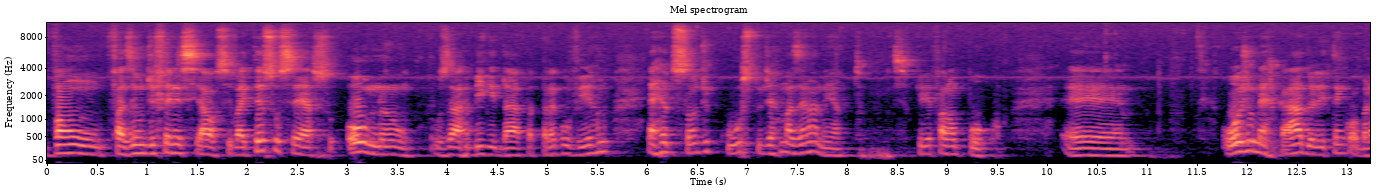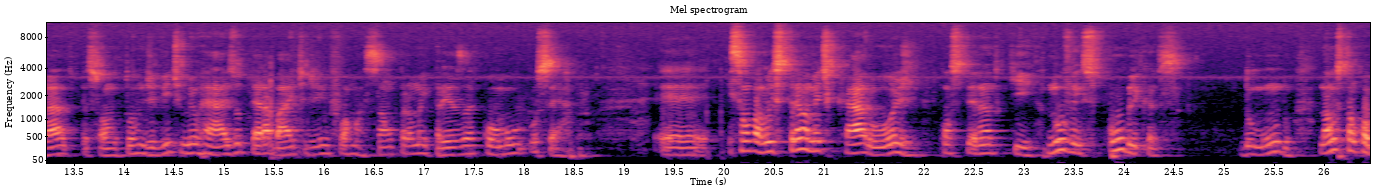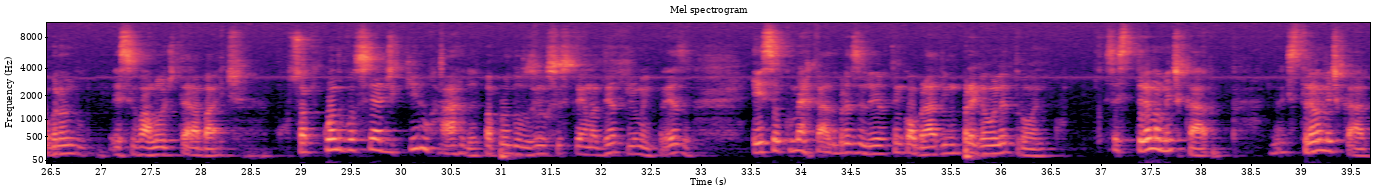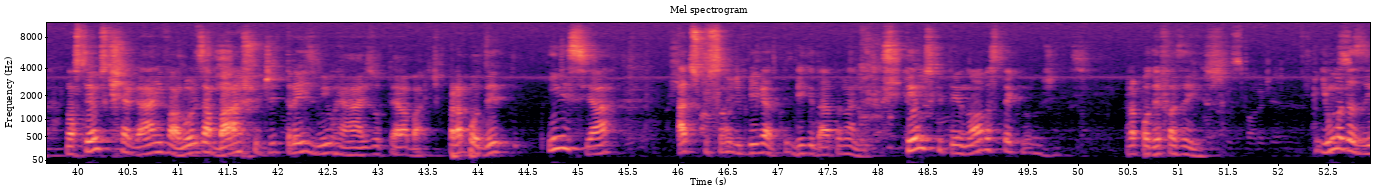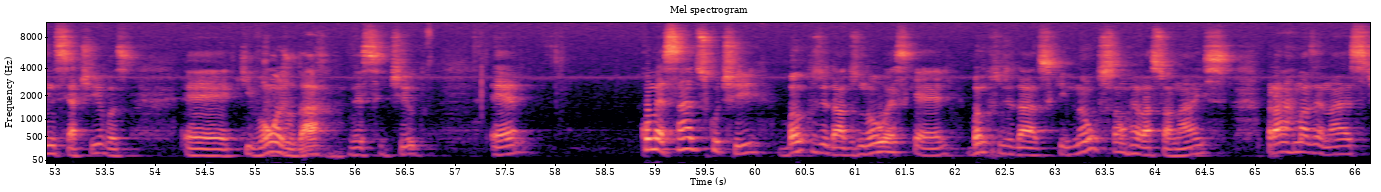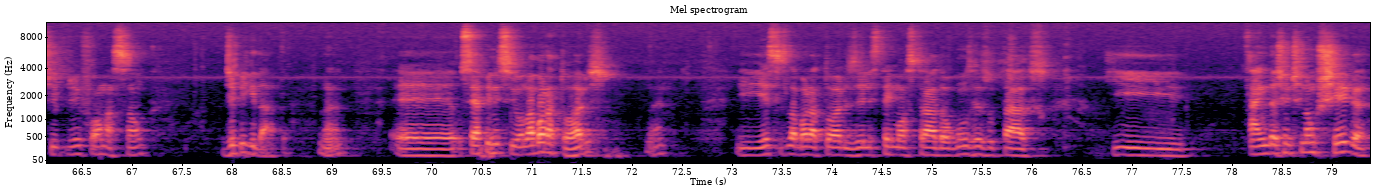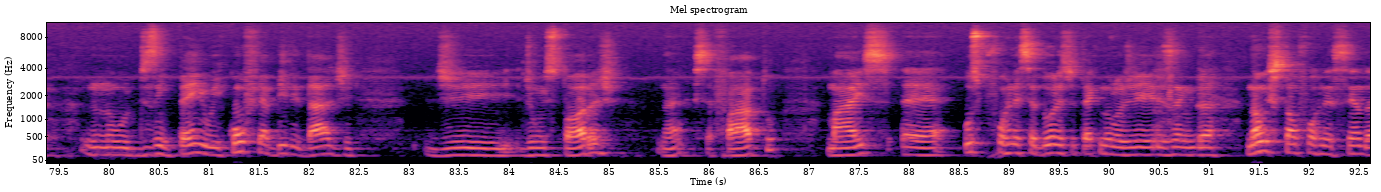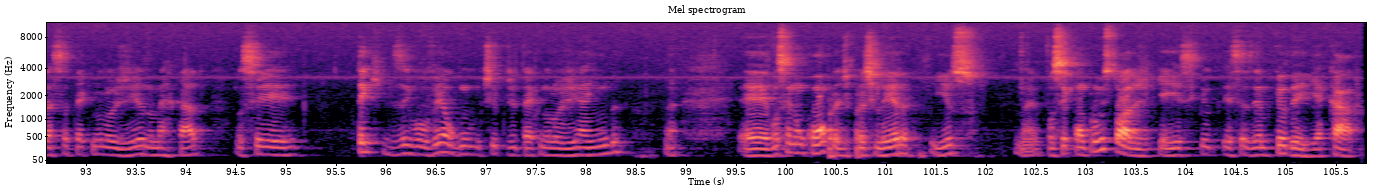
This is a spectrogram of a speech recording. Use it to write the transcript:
vão fazer um diferencial se vai ter sucesso ou não usar Big Data para governo é a redução de custo de armazenamento. Isso eu queria falar um pouco. É, hoje o mercado ele tem cobrado, pessoal, em torno de 20 mil reais o terabyte de informação para uma empresa como o SERPRO. É, isso é um valor extremamente caro hoje, considerando que nuvens públicas do mundo não estão cobrando esse valor de terabyte. Só que quando você adquire o hardware para produzir um sistema dentro de uma empresa, esse é o que o mercado brasileiro tem cobrado em um pregão eletrônico. Isso é extremamente caro. Né? Extremamente caro. Nós temos que chegar em valores abaixo de 3 mil reais o terabyte para poder iniciar a discussão de Big, Big Data Analytics. Temos que ter novas tecnologias para poder fazer isso. E uma das iniciativas é, que vão ajudar nesse sentido é começar a discutir bancos de dados no SQL, bancos de dados que não são relacionais, para armazenar esse tipo de informação de Big Data. Né? É, o CERP iniciou laboratórios, né? E esses laboratórios eles têm mostrado alguns resultados que ainda a gente não chega no desempenho e confiabilidade de, de um storage, né? isso é fato, mas é, os fornecedores de tecnologia eles ainda não estão fornecendo essa tecnologia no mercado. Você tem que desenvolver algum tipo de tecnologia ainda. Né? É, você não compra de prateleira isso. Né? Você compra um storage, que é esse, esse exemplo que eu dei, e é caro.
